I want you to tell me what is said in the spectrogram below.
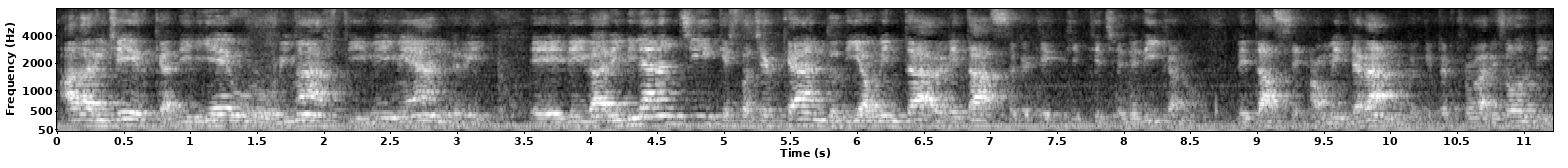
alla ricerca degli euro rimasti nei meandri eh, dei vari bilanci, che sta cercando di aumentare le tasse perché che, che ce ne dicano le tasse aumenteranno perché per trovare i soldi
